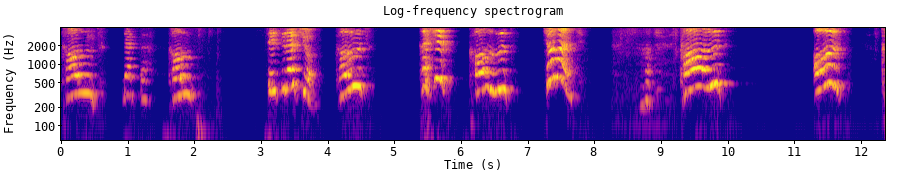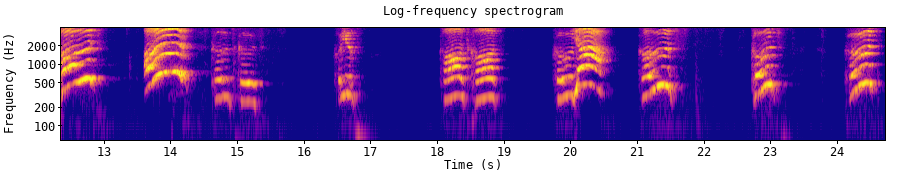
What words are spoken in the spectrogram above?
Kağıt. Bir dakika. Kağıt. Sesini açıyorum. Kağıt. Kaşık. Kağıt. Challenge. Kağıt. Ağız. Kağıt. Ağız. Kağıt kağıt. Kayıt. Kağıt kağıt. Kağıt. Ya. Kağıt. Kağıt. Kağıt.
